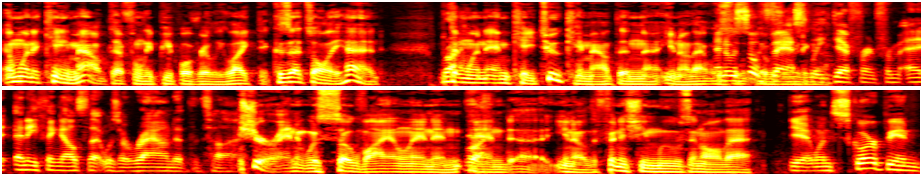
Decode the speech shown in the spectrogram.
And when it came out, definitely people really liked it because that's all they had. But then when MK2 came out, then, uh, you know, that was And it was so that the vastly different from a- anything else that was around at the time. Sure, and it was so violent and, Right. and uh, you know, the finishing moves and all that. Yeah, when Scorpion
